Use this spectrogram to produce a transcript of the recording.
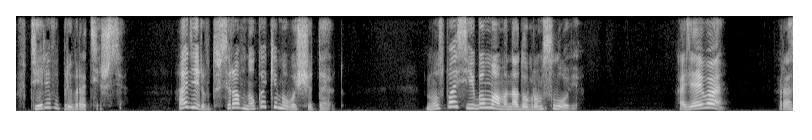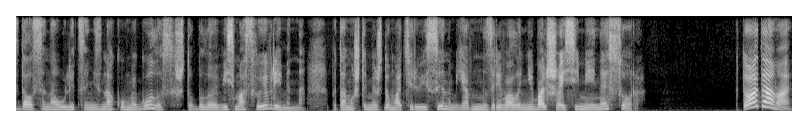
в дерево превратишься. А дерево-то все равно каким его считают. «Ну, спасибо, мама, на добром слове». «Хозяева!» — раздался на улице незнакомый голос, что было весьма своевременно, потому что между матерью и сыном явно назревала небольшая семейная ссора. «Кто там?»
